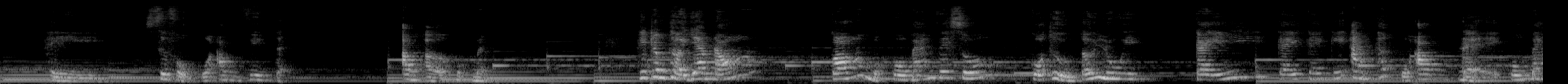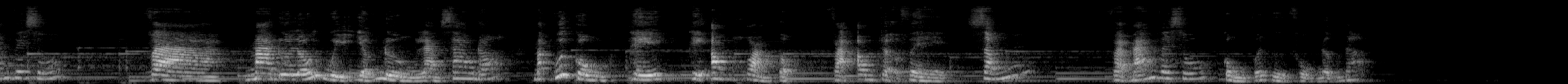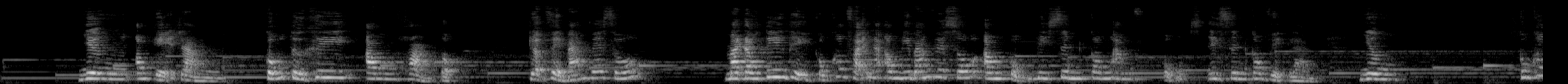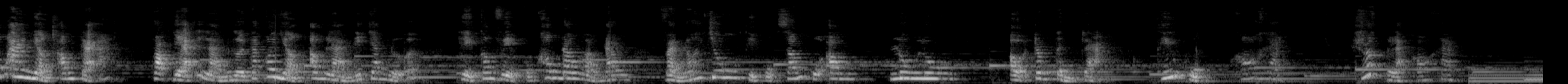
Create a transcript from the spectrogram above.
thì sư phụ của ông viên tịch. Ông ở một mình thì trong thời gian đó, có một cô bán vé số, cô thường tới lui cái cái cái cái ăn thất của ông để cô bán vé số. Và ma đưa lối quỷ dẫn đường làm sao đó, mà cuối cùng thì thì ông hoàn tục và ông trở về sống và bán vé số cùng với người phụ nữ đó. Nhưng ông kể rằng cũng từ khi ông hoàn tục trở về bán vé số. Mà đầu tiên thì cũng không phải là ông đi bán vé số, ông cũng đi xin công ăn, cũng đi xin công việc làm. Nhưng cũng không ai nhận ông cả. Hoặc giả là người ta có nhận ông làm đi chăng nữa, thì công việc cũng không đâu vào đâu. Và nói chung thì cuộc sống của ông luôn luôn ở trong tình trạng thiếu hụt, khó khăn, rất là khó khăn.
